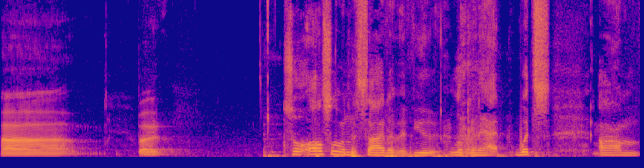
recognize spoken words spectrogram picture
Uh, But, So also on the side of, if you're looking at what's um,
